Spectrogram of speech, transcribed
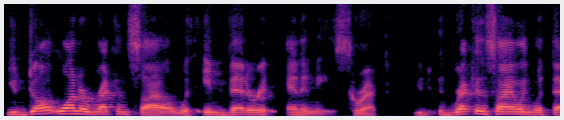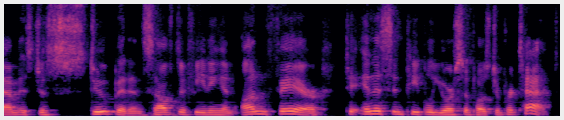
You don't want to reconcile with inveterate enemies. Correct. You, reconciling with them is just stupid and self defeating and unfair to innocent people you're supposed to protect.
